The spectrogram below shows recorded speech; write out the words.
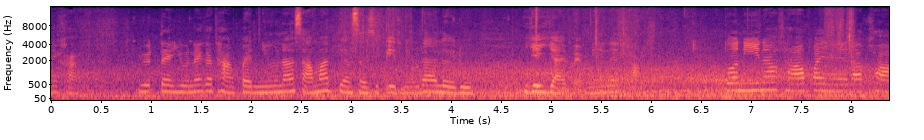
นี่ค่ะอยู่แต่อยู่ในกระถาง 8 นิ้วนะ สามารถเปลี่ยนใส่ 11 นิ้วได้เลยดู ใหญ่ๆแบบนี้เลยค่ะ ตัวนี้นะคะไปในราคา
